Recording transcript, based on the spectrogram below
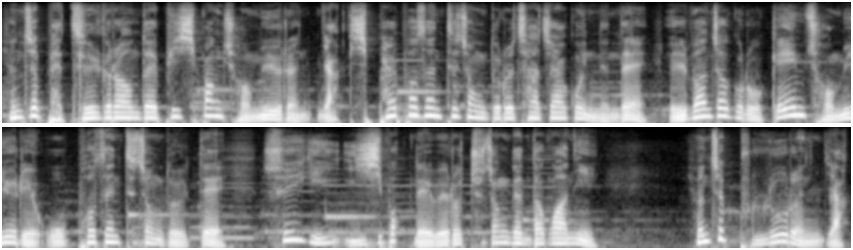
현재 배틀그라운드의 PC방 점유율은 약 18% 정도를 차지하고 있는데 일반적으로 게임 점유율이 5% 정도일 때 수익이 20억 내외로 추정된다고 하니 현재 블루홀은 약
